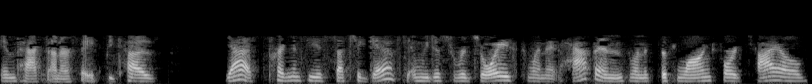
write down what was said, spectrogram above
impact on our faith because yes, pregnancy is such a gift and we just rejoice when it happens, when it's this longed for child.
